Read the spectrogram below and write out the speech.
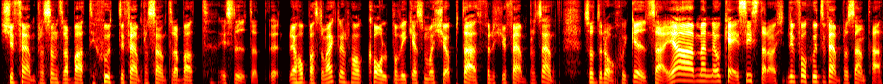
25% rabatt till 75% rabatt i slutet. Jag hoppas de verkligen har koll på vilka som har köpt det här för 25% Så att de skickar ut så här. Ja men okej, okay, sista då. Ni får 75% här.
